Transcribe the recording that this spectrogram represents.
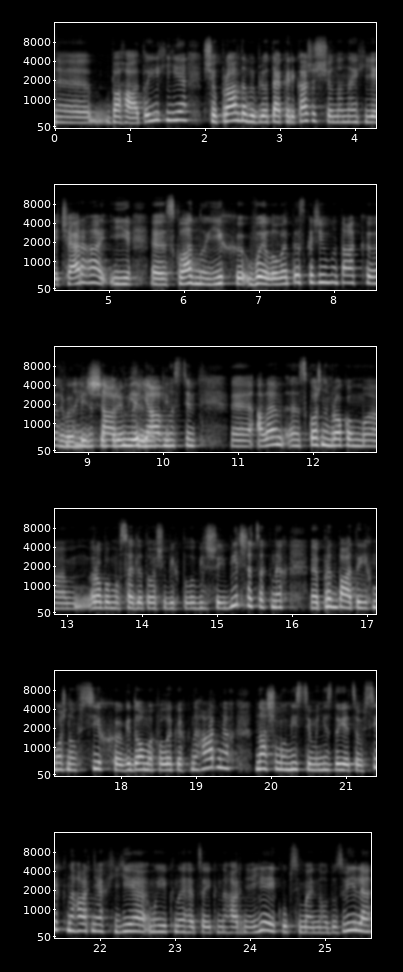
е, багато їх є. Щоправда, бібліотекарі кажуть, що на них є черга, і складно їх виловити, скажімо так, Треба більше так, в примірників. наявності. Е, Але е, з кожним роком е, робимо все для того, щоб їх було більше і більше цих книг. Придбати їх можна у всіх відомих великих книгарнях. В нашому місті, мені здається, у всіх книгарнях є мої книги. Це і книгарня є, і клуб сімейного дозвілля,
